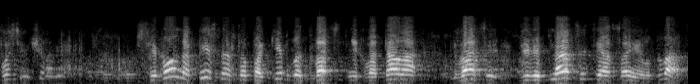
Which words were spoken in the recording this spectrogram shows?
8 человек. Всего написано, что погибло 20, не хватало 20, 19 и Асаил, 20.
